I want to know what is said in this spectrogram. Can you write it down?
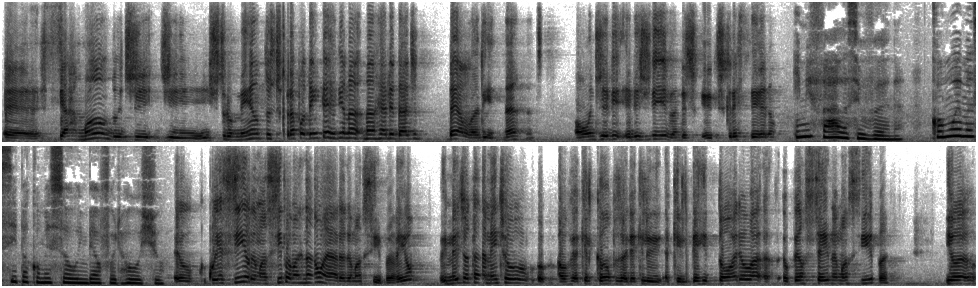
é, se armando de, de instrumentos para poder intervir na, na realidade dela ali, né? Onde ele, eles vivem, onde eles, eles cresceram. E me fala, Silvana, como o Emancipa começou em Belford Roxo? Eu conhecia o Emancipa, mas não era do Emancipa. Eu imediatamente eu, ao ver aquele campus ali, aquele, aquele território, eu, eu pensei no Emancipa e eu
